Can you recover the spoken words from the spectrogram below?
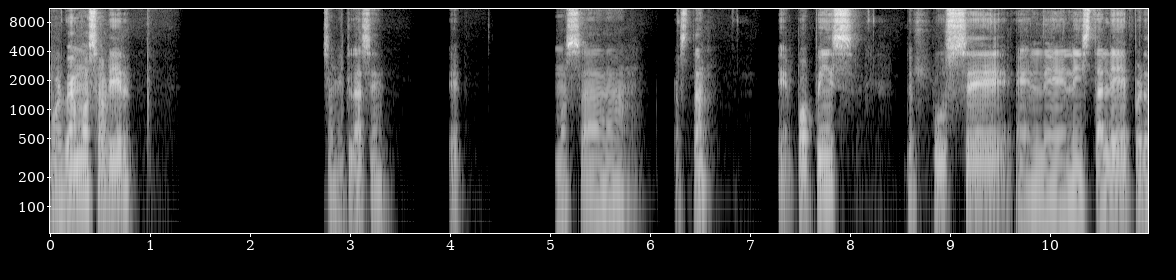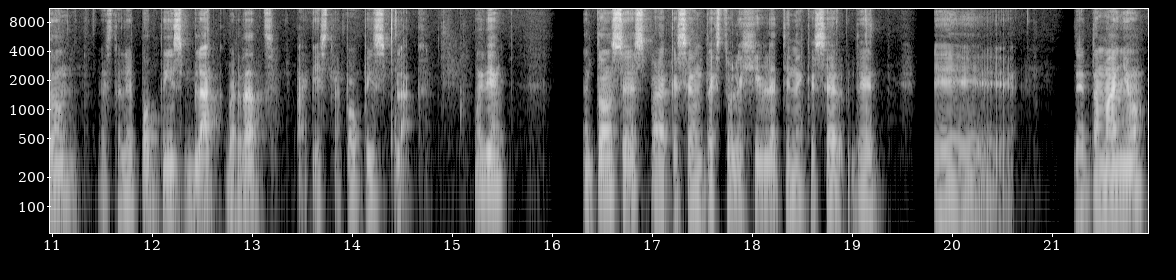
Volvemos a abrir. A mi clase. Vamos a... Está. Bien, Poppins. Le puse, eh, le, instalé, perdón, le instalé Poppins Black, ¿verdad? Ahí está, Poppins Black. Muy bien. Entonces, para que sea un texto legible, tiene que ser de eh, de tamaño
